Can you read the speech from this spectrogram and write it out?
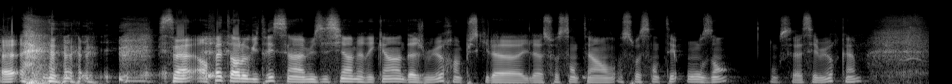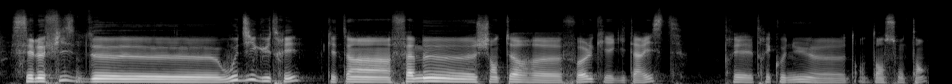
Euh, un- en fait, Arlo Guthrie, c'est un musicien américain d'âge mûr, hein, puisqu'il a, il a 61 71 ans, donc c'est assez mûr quand même. C'est le fils de Woody Guthrie, qui est un fameux chanteur euh, folk et guitariste, très, très connu euh, dans, dans son temps.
